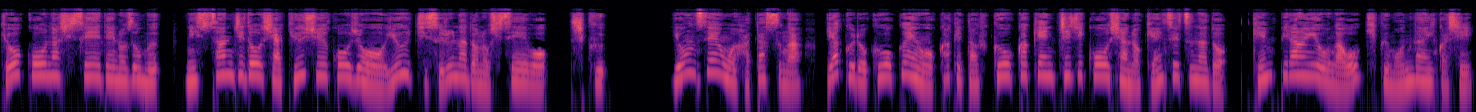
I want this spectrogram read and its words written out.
強硬な姿勢で臨む日産自動車九州工場を誘致するなどの姿勢を敷く。4選を果たすが、約6億円をかけた福岡県知事校舎の建設など、県ピラン用が大きく問題化し、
